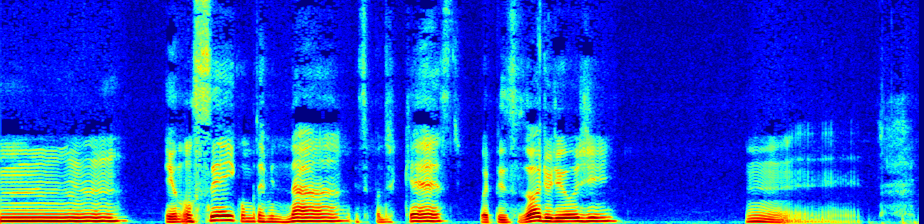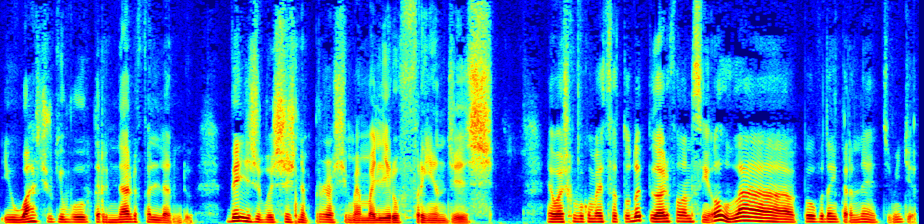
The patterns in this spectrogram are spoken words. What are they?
Hum, eu não sei como terminar esse podcast, o episódio de hoje. Hum, eu acho que vou terminar falando. Vejo vocês na próxima Malheiro Friends. Eu acho que vou começar todo o episódio falando assim: Olá, povo da internet. Mentira.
